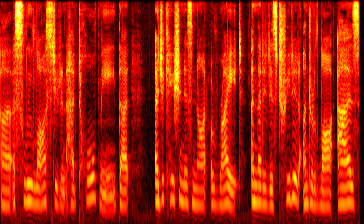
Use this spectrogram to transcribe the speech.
uh, a SLU law student had told me that education is not a right and that it is treated under law as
